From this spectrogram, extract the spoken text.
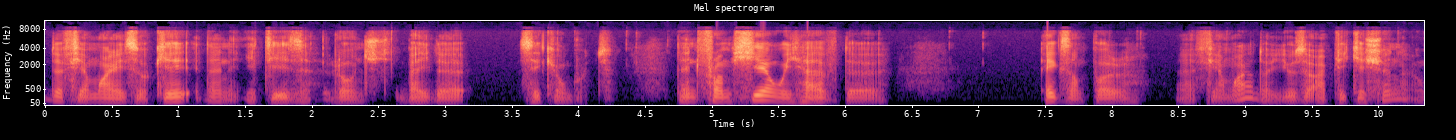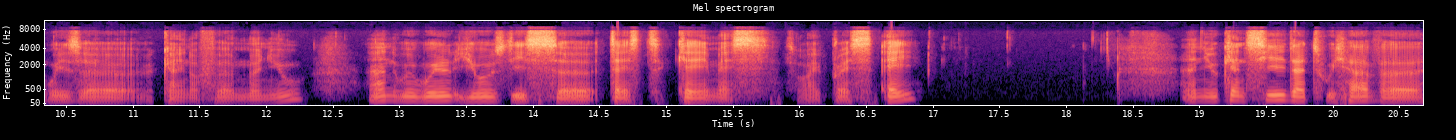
the firmware is okay, then it is launched by the secure boot. Then from here we have the example firmware, the user application with a kind of a menu and we will use this uh, test KMS. So I press A and you can see that we have uh,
